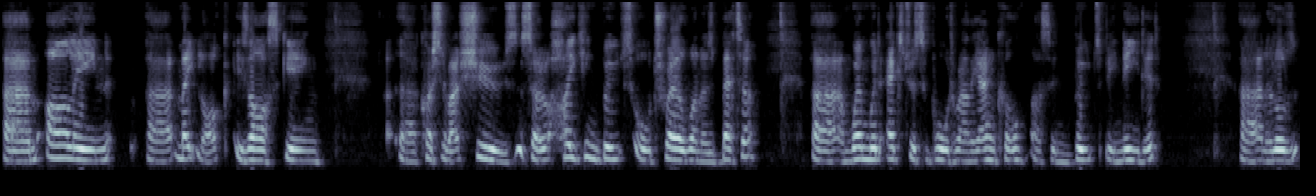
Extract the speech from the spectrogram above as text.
um, Arlene uh, Matelock is asking a question about shoes. So, hiking boots or trail runners better? Uh, and when would extra support around the ankle, as in boots, be needed? Uh, and a lot, of,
